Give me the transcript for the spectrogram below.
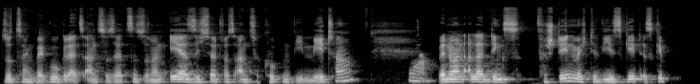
sozusagen bei Google Ads anzusetzen, sondern eher sich so etwas anzugucken wie Meta. Ja. Wenn man allerdings verstehen möchte, wie es geht, es gibt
